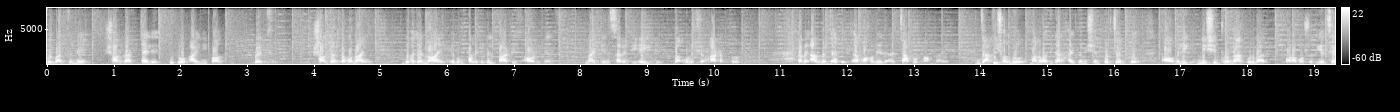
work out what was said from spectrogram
করবার জন্য সরকার চাইলে দুটো আইনি পথ রয়েছে। সন্ত্রাস দমন আইন দু হাজার নয় এবং পলিটিক্যাল পার্টিজ অর্ডিন্যান্স নাইনটিন বা উনিশশো আটাত্তর। তবে আন্তর্জাতিক মহলের চাপও কম নয় জাতিসংঘ মানবাধিকার হাইকমিশন পর্যন্ত আওয়ামী লীগ নিষিদ্ধ না করবার পরামর্শ দিয়েছে।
